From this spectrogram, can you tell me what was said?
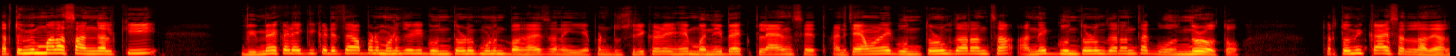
तर तुम्ही मला सांगाल की विम्याकडे एकीकडे तर आपण म्हणतो की गुंतवणूक म्हणून बघायचं नाही आहे पण दुसरीकडे हे मनी बॅक प्लॅन्स आहेत आणि त्यामुळे गुंतवणूकदारांचा अनेक गुंतवणूकदारांचा गोंधळ होतो. तर तुम्ही काय सल्ला द्याल?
